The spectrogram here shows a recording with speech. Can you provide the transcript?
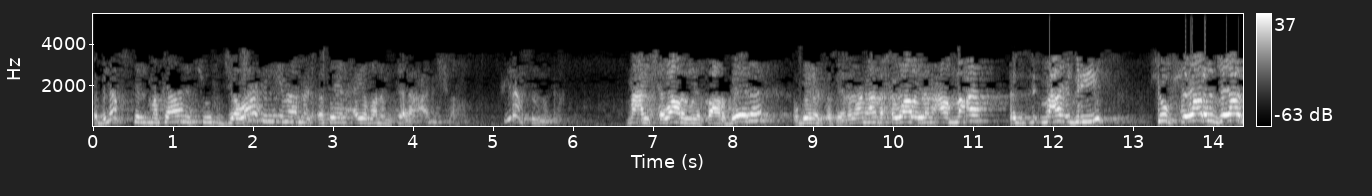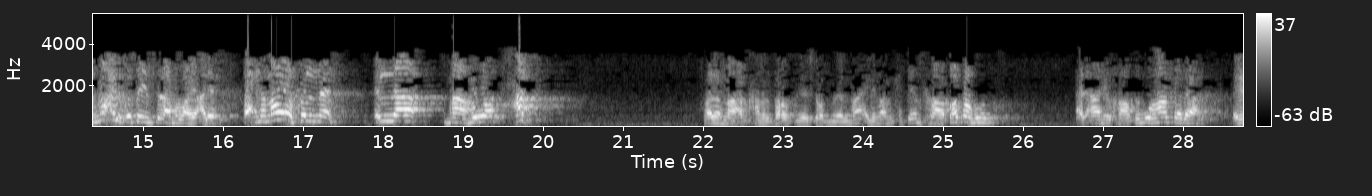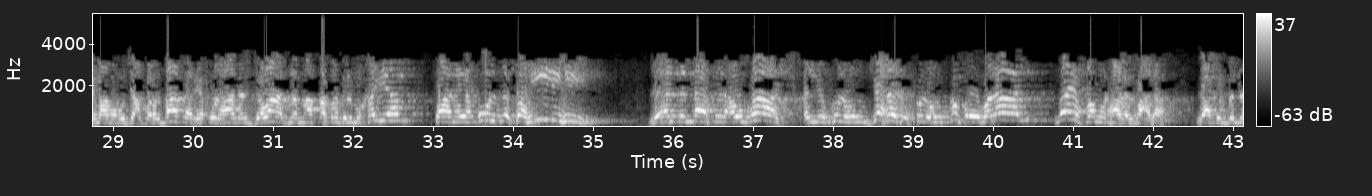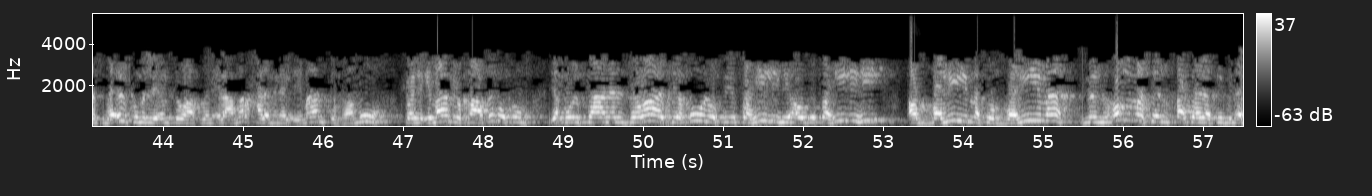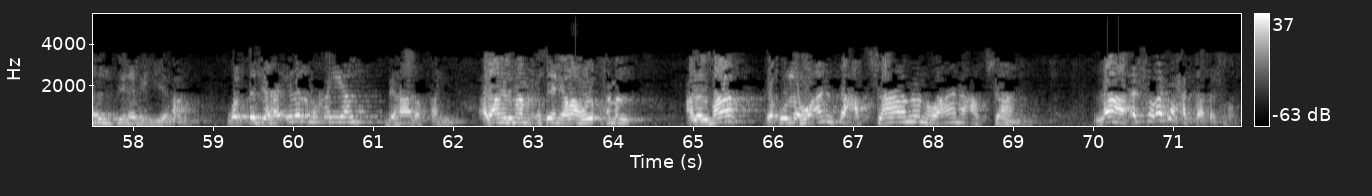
بنفس المكان تشوف جواد الإمام الحسين أيضا امتنع عن الشرب في نفس المكان. مع الحوار اللي صار بينه وبين الحسين. الآن هذا حوار الأنعام مع مع إدريس. شوف حوار الجواد مع الحسين سلام الله عليه. إحنا ما يصلنا إلا ما هو حق. فلما اقحم الفرس ليشرب من الماء الإمام الحسين خاطبه. الآن يخاطبه هكذا. الإمام أبو جعفر الباقر يقول هذا الجواد لما قصد المخيم كان يقول لصهيله لأن الناس الاوباش اللي كلهم جهل وكلهم كفر وضلال ما يفهمون هذا المعنى. لكن بالنسبة لكم اللي أنتم واصلين إلى مرحلة من الإيمان تفهموه. فالإمام يخاطبكم يقول كان الجواز يقول في صهيله أو بصهيله الظليمة الظليمة من أمة قتلت ابن بنت نبيها واتجه إلى المخيم بهذا الصهيل الآن الإمام الحسين يراه يقحم على الماء يقول له أنت عطشان وأنا عطشان. لا أشرب حتى تشرب.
